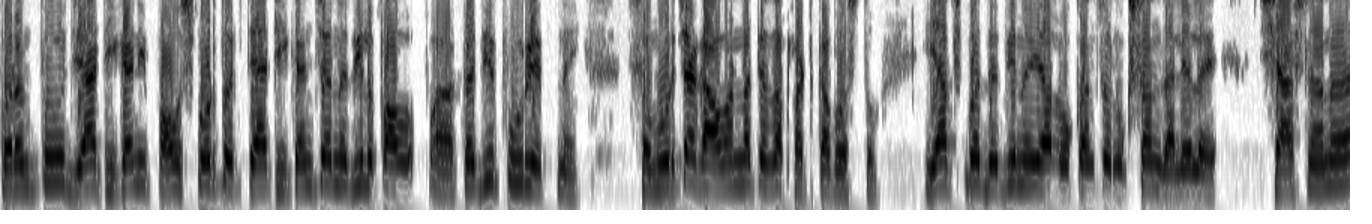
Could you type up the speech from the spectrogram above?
परंतु ज्या ठिकाणी पाऊस पडतो त्या ठिकाणच्या नदीला पाव कधी पूर येत नाही. समोरच्या गावांना त्याचा फटका बसतो. याच पद्धतीनं या लोकांचं नुकसान झालेलं आहे. शासनानं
